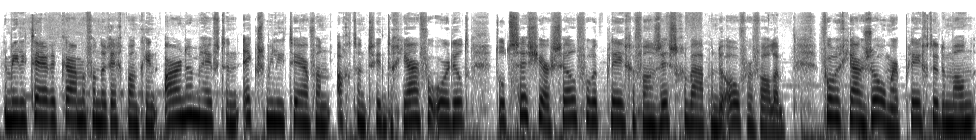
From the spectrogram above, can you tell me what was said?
De militaire kamer van de rechtbank in Arnhem heeft een ex-militair van 28 jaar veroordeeld tot zes jaar cel voor het plegen van zes gewapende overvallen. Vorig jaar zomer pleegde de man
